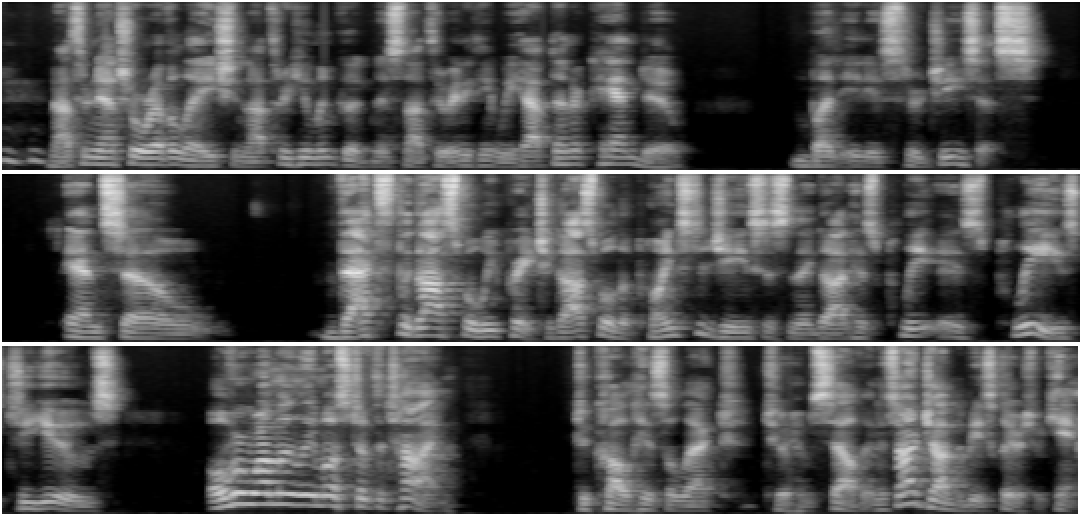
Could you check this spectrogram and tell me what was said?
mm-hmm. not through natural revelation, not through human goodness, not through anything we have done or can do, but it is through Jesus. And so that's the gospel we preach a gospel that points to Jesus and that God has ple- is pleased to use overwhelmingly most of the time to call his elect to himself. And it's our job to be as clear as we can,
